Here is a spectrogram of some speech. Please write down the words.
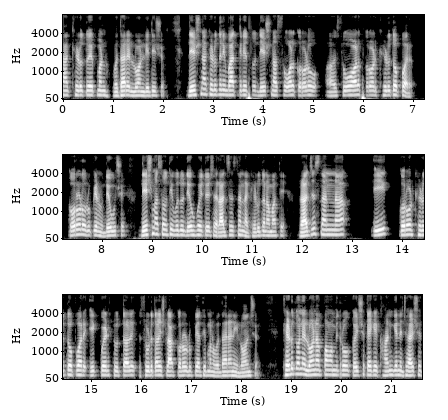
લાખ ખેડૂતોએ પણ વધારે લોન લીધી છે. દેશના ખેડૂતોની વાત કરીએ તો દેશના સોળ કરોડો સોળ કરોડ ખેડૂતો પર કરોડો રૂપિયાનું દેવું છે. દેશમાં સૌથી વધુ દેવું હોય તો એ છે રાજસ્થાનના ખેડૂતોના માથે. રાજસ્થાનના એક કરોડ ખેડૂતો પર એક પોઈન્ટ સુડતાલીસ લાખ કરોડ રૂપિયાથી પણ વધારાની લોન છે. ખેડૂતોને લોન આપવામાં મિત્રો કહી શકાય કે ખાનગી અને જાહેર ક્ષેત્ર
